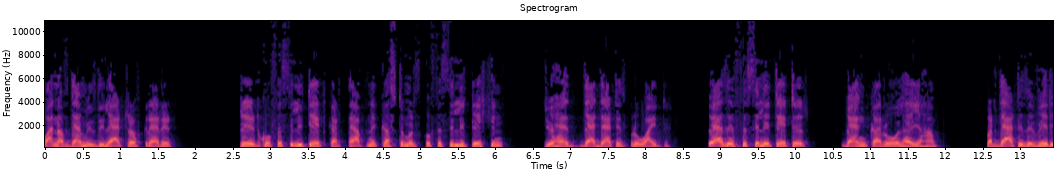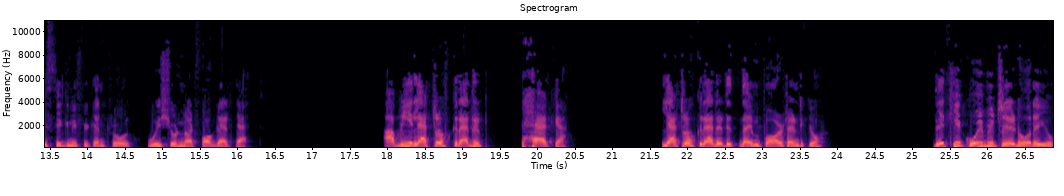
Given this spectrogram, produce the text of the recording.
one of them is the letter of credit trade کو فیسلٹیٹ کرتا ہے اپنے کسٹمر کو فیسلٹیشن جو ہے that is provide to as a facilitator bank کا رول ہے یہاں but this a very significant role we should not forget دب یہ لیٹر آف کریڈ ہے کیا لیٹر آف کریڈ اتنا امپورٹینٹ کیوں دیکھیے کوئی بھی ٹریڈ ہو رہی ہو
